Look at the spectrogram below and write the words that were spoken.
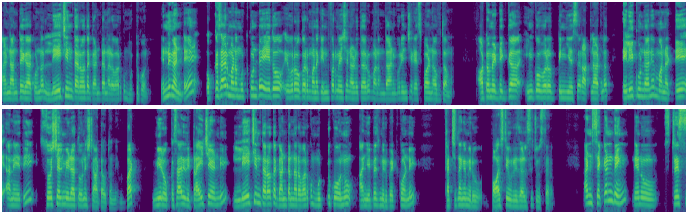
అండ్ అంతేకాకుండా లేచిన తర్వాత గంటన్నర వరకు ముట్టుకోను. ఎందుకంటే ఒక్కసారి మనం ముట్టుకుంటే ఏదో ఎవరో ఒకరు మనకి ఇన్ఫర్మేషన్ అడుగుతారు మనం దాని గురించి రెస్పాండ్ అవుతాము. ఆటోమేటిక్గా ఇంకొకరు పింగ్ చేస్తారు అట్లా అట్లా తెలియకుండానే మన డే అనేది సోషల్ మీడియాతోనే స్టార్ట్ అవుతుంది. బట్ మీరు ఒక్కసారి ఇది ట్రై చేయండి లేచిన తర్వాత గంటన్నర వరకు ముట్టుకోను అని చెప్పేసి మీరు పెట్టుకోండి ఖచ్చితంగా మీరు పాజిటివ్ రిజల్ట్స్ చూస్తారు. అండ్ సెకండ్ థింగ్ నేను స్ట్రెస్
